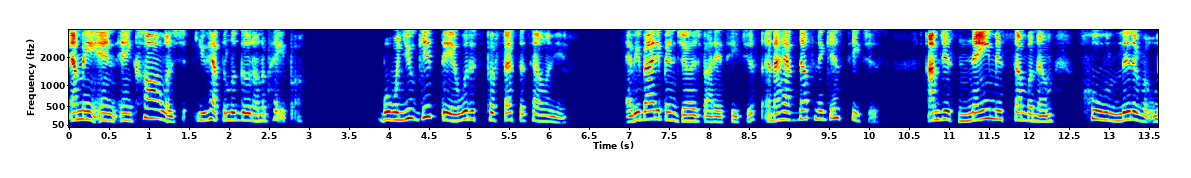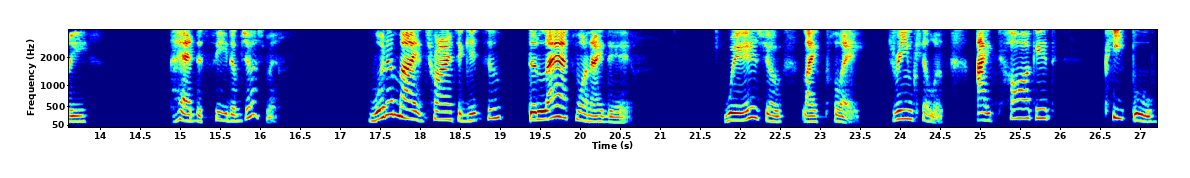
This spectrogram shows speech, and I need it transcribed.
I mean, in, in college, you have to look good on the paper. But when you get there, what is the professor telling you? Everybody been judged by their teachers, and I have nothing against teachers. I'm just naming some of them who literally had the seed of judgment. What am I trying to get to? The last one I did. Where is your life play? Dream killers. I target people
